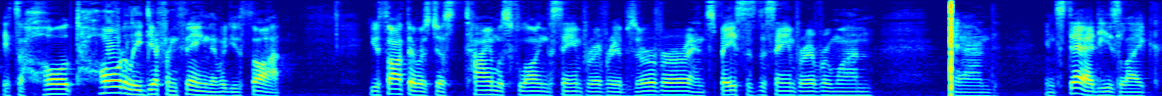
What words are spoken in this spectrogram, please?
it's a whole totally different thing than what you thought. You thought there was just time was flowing the same for every observer and space is the same for everyone. And instead, he's like,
